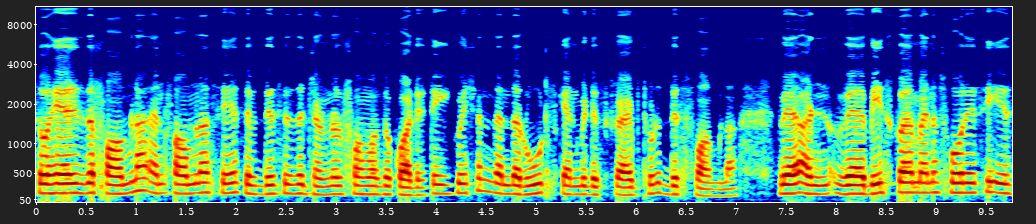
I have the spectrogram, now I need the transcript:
So here is the formula and formula says if this is the general form of the quadratic equation then the roots can be described through this formula where where b square minus 4ac is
